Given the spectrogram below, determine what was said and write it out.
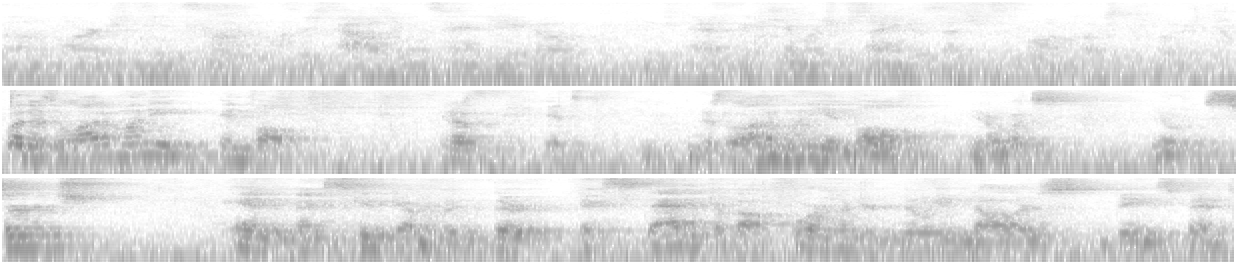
uh, large need for increased housing in San Diego. And I think, Kim, what you're saying is that's just the wrong place to put it. Well, there's a lot of money involved. You know, it's, there's a lot of money involved. You know, what's, you know, Serge and the Mexican government, they're ecstatic about four hundred million dollars being spent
